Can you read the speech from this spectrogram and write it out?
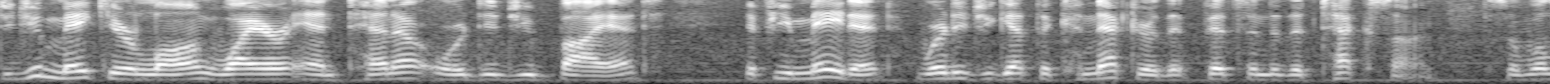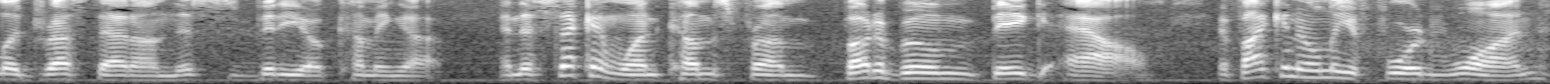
did you make your long wire antenna or did you buy it? If you made it, where did you get the connector that fits into the Tecsun? So we'll address that on this video coming up. And the second one comes from Butterboom Big Al. If I can only afford one,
